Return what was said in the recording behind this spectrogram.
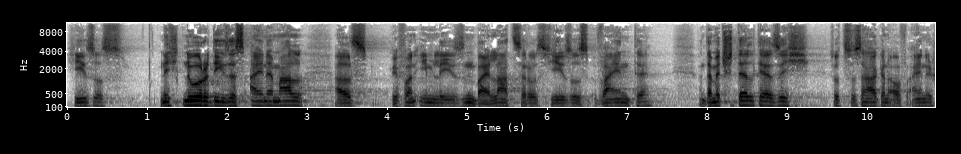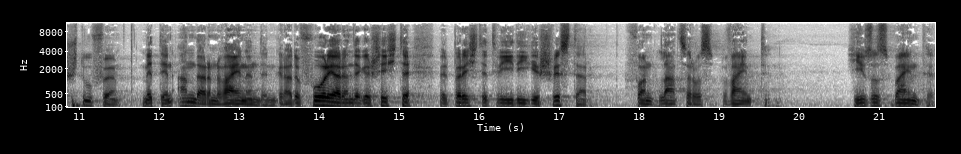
Jesus nicht nur dieses eine Mal, als wir von ihm lesen, bei Lazarus Jesus weinte. Und damit stellt er sich sozusagen auf eine Stufe mit den anderen Weinenden. Gerade vorher in der Geschichte wird berichtet, wie die Geschwister von Lazarus weinten. Jesus weinte.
